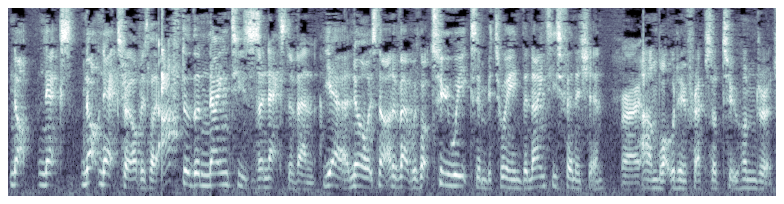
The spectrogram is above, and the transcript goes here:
not next, not next, right, obviously, after the 90s. The next event. yeah, no, it's not an event. We've got two weeks in between the 90s finishing Right. and what we're doing for episode 200.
